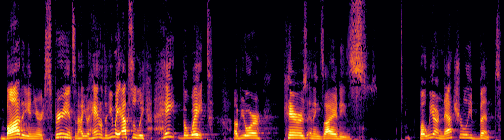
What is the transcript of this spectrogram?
body and your experience and how you handle it. You may absolutely hate the weight of your cares and anxieties. But we are naturally bent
